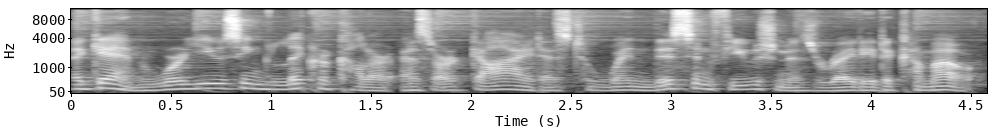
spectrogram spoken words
Again, we're using liquor color as our guide as to when this infusion is ready to come out.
